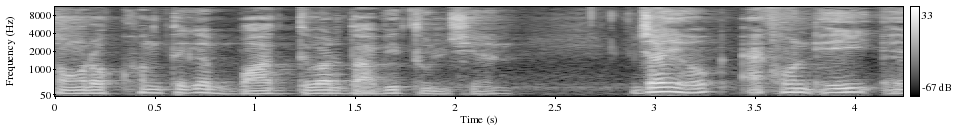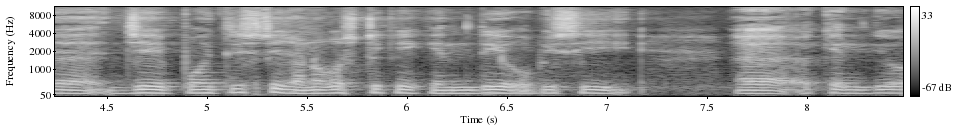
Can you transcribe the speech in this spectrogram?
সংরক্ষণ থেকে বাদ দেওয়ার দাবি তুলছিলেন। যাই হোক, এখন এই যে পঁয়ত্রিশটি জনগোষ্ঠীকে কেন্দ্রীয় ওবিসি কেন্দ্রীয়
